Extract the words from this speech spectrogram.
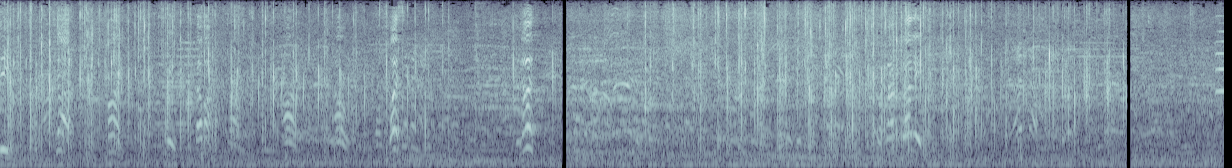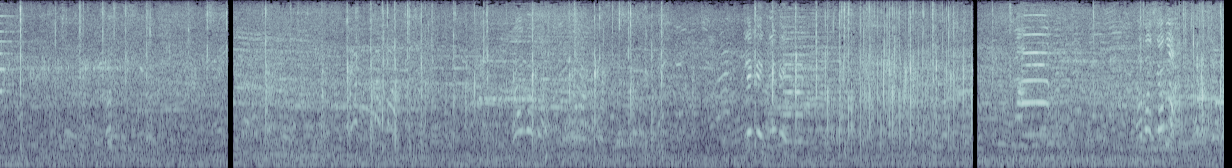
तीन चार पाच छे दाबा आठ नऊ बस 行们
